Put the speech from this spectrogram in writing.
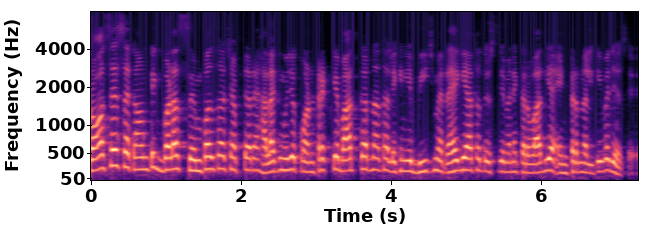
प्रोसेस अकाउंटिंग बड़ा सिंपल सा चैप्टर है। हालाँकि मुझे कॉन्ट्रैक्ट के बाद करना था, लेकिन ये बीच में रह गया था तो इसलिए मैंने करवा दिया इंटरनल की वजह से।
